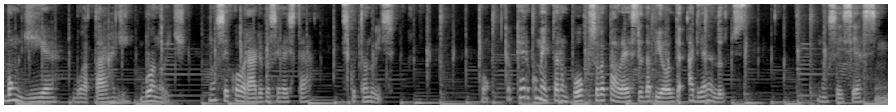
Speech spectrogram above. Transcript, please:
bom dia, boa tarde, boa noite. Não sei qual horário você vai estar escutando isso. Bom, eu quero comentar um pouco sobre a palestra da bióloga Adriana Lutz. Não sei se é assim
